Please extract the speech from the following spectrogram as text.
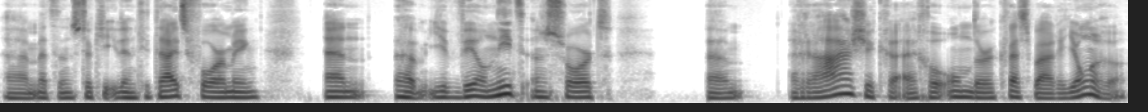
uh, met een stukje identiteitsvorming. En um, je wil niet een soort um, rage krijgen onder kwetsbare jongeren.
